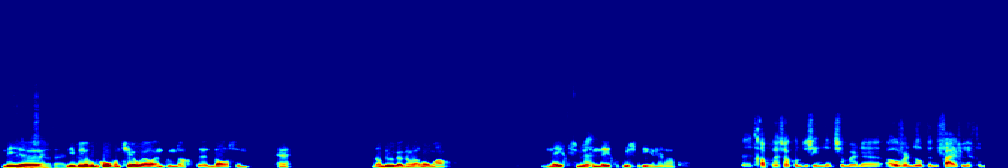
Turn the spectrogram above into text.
Die, uh, die wereldgoal van Chilwell en toen dacht uh, Dawson, hè, dan doe ik ook nog wel normaal. 90 minuten, 90 plus 3 inderdaad. Het grappige is ook om te zien dat ze maar de over 0,5 ligt op 90%.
